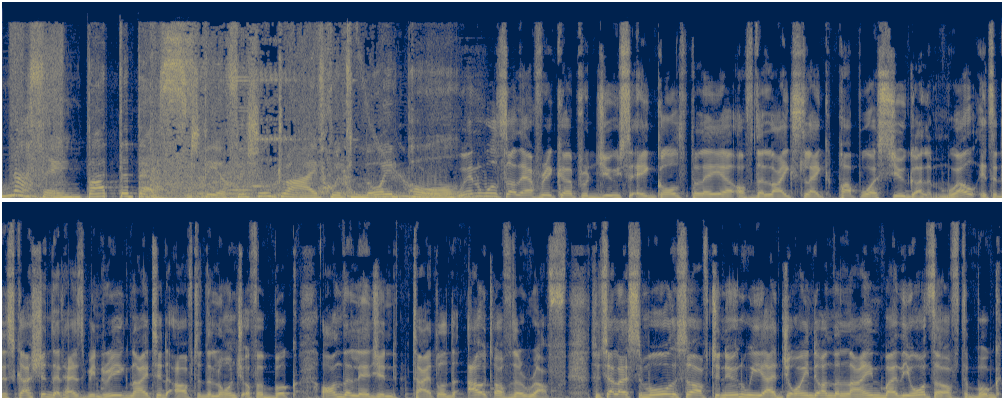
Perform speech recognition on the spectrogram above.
Nothing but the best. The official drive with Lloyd Paul. When will South Africa produce a golf player of the likes like Papwa Sewgolum? Well, it's a discussion that has been reignited after the launch of a book on the legend titled Out of the Rough. To tell us more this afternoon, we are joined on the line by the author of the book,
